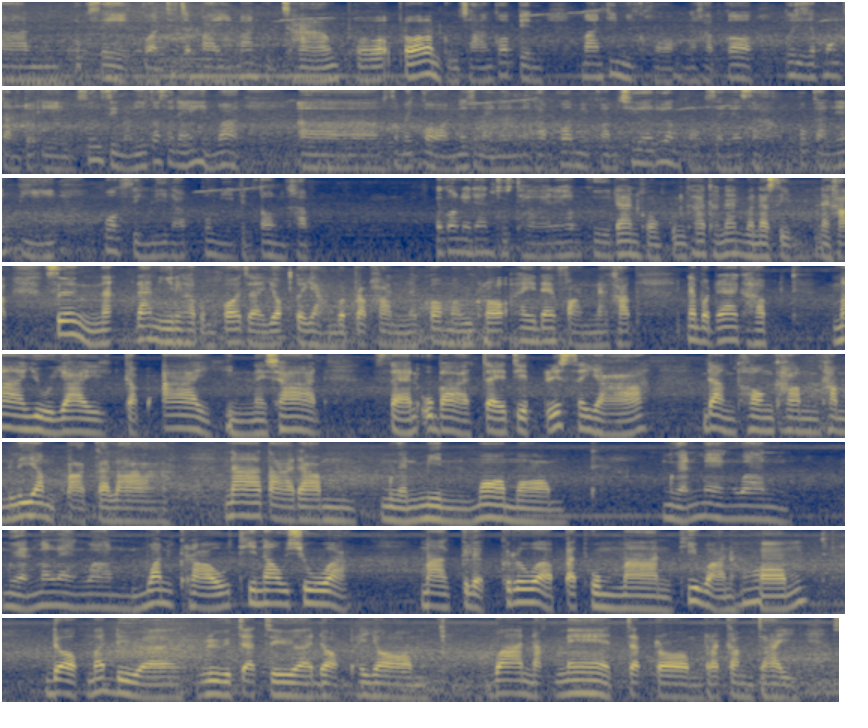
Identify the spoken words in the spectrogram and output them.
การปลุกเสกก่อนที่จะไปบ้านขุนช้าง เพราะเพราะว่าบ้านขุนช้างก็เป็นบ้านที่มีของนะครับ ก็เพื่อที่จะป้องกันตัวเอง ซึ่งสิ่งเหล่านี้ก็แสดงให้เห็นว่าสมัยก่อนในสมัยนั้นนะครับ ก็มีความเชื่อเรื่องของไสยศาสตร์พวกการเลี้ยงผีพวกสิ่งลี้ลับ พวกนี้เป็นต้นครับ แล้วก็ในด้านสุดท้ายนะครับคือด้านของคุณค่าทางด้านวรรณศิลป์นะครับ ซึ่งณด้านนี้นะครับผมก็จะยกตัวอย่างบทประพันธ์ แล้วก็มาวิเคราะห์ให้ได้ฟังนะครับ ในบทแรกครับ มาอยู่ใยกับอ้ายหินในชาติ แสนอุบาทใจจิตริษยา ดั่งทองคำทำเลี่ยมปากกาลา หน้าตาดำเหมือนมินหม้อมอม เหมือนแมงวัน เหมือนแมลงวันว่อนเคราที่เน่าชั่ว มาเกลือกกลั้วปทุมมานที่หวานหอม ดอกมะเดื่อหรือจะเจือดอกพยอม ว่านักแม่จะตรอมระกำใจ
